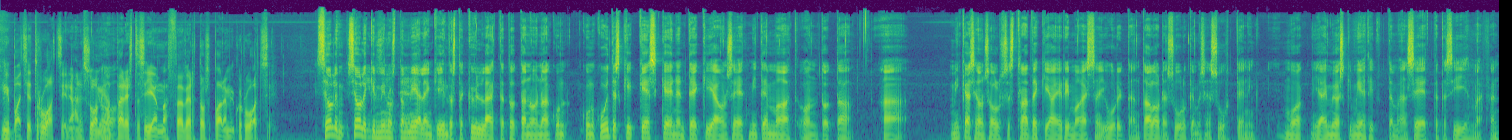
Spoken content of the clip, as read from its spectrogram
Niin paitsi, että Ruotsi, niin Suomihan pärjästäisi IMF vertaus paremmin kuin Ruotsi. Se, oli, se olikin minusta mielenkiintoista kyllä, että tota noina, kun, kun kuitenkin keskeinen tekijä on se, että miten maat on, tota, ää, mikä se on se ollut se strategia eri maissa juuri tämän talouden sulkemisen suhteen, niin mua jäi myöskin mietityttämään se, että tässä IMFn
